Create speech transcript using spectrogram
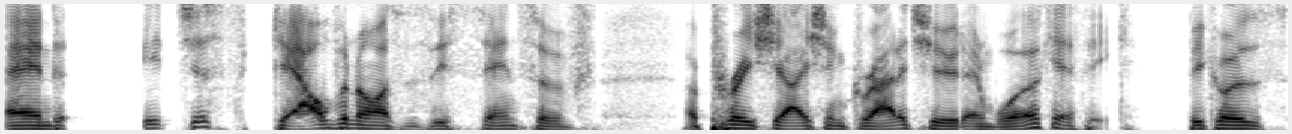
and it just galvanizes this sense of appreciation, gratitude, and work ethic because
